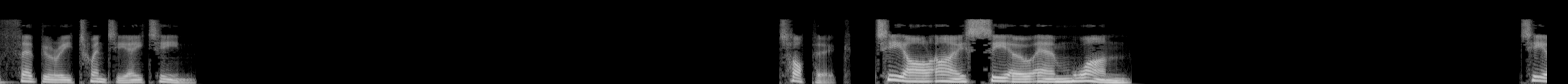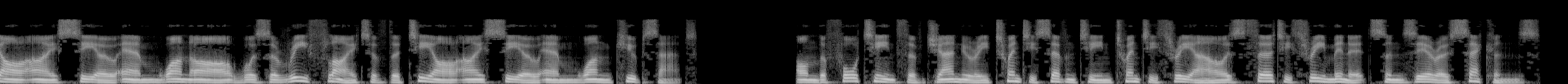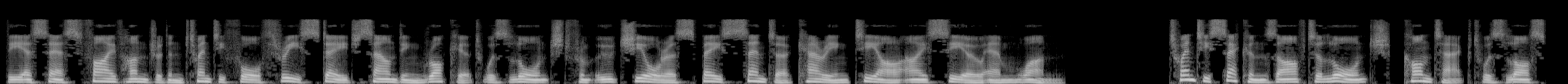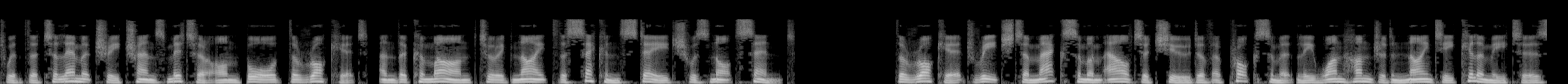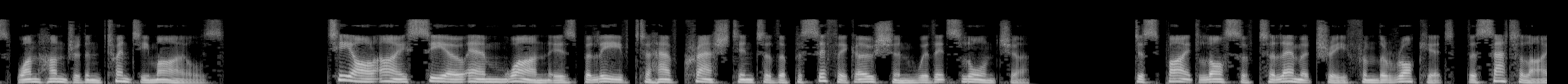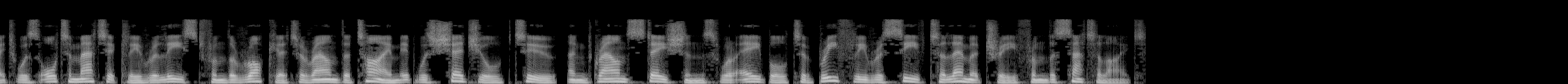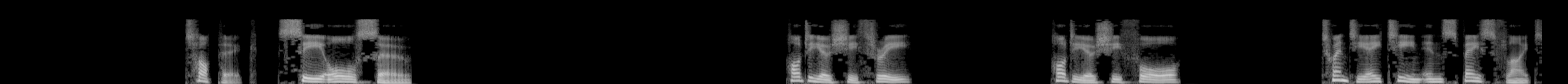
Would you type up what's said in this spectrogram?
February 2018. TRICOM-1 TRICOM-1R was a reflight of the TRICOM-1 CubeSat. On 14 January 2017 23 hours 33 minutes and 0 seconds, the SS-524 three-stage sounding rocket was launched from Uchinoura Space Center carrying TRICOM-1. Twenty seconds after launch, contact was lost with the telemetry transmitter on board the rocket, and the command to ignite the second stage was not sent. The rocket reached a maximum altitude of approximately 190 km 120 miles. TRICOM-1 is believed to have crashed into the Pacific Ocean with its launcher. Despite loss of telemetry from the rocket, the satellite was automatically released from the rocket around the time it was scheduled to, and ground stations were able to briefly receive telemetry from the satellite. See also Hodoyoshi 3 Hodoyoshi 4 2018 in spaceflight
